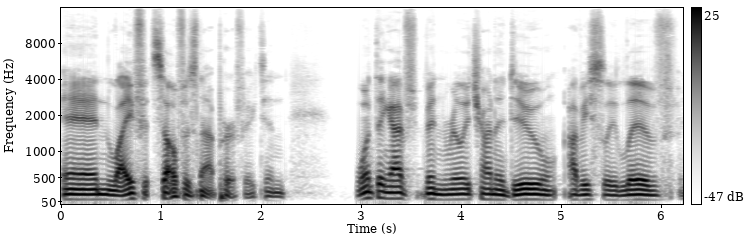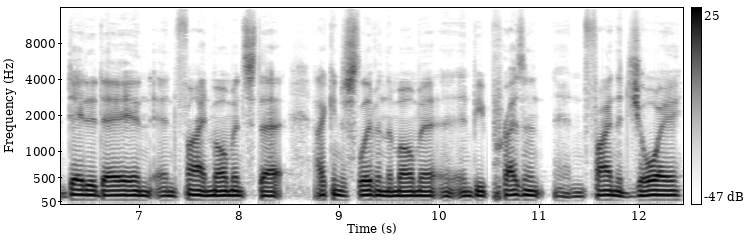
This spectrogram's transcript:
and life itself is not perfect. And one thing I've been really trying to do, obviously, live day to day and and find moments that I can just live in the moment and, and be present and find the joy,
